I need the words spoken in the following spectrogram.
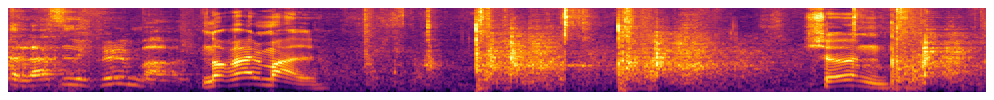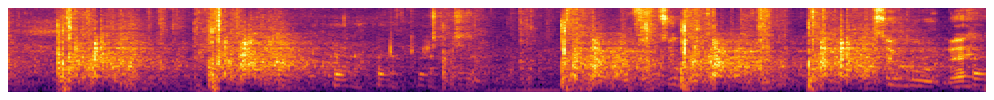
Dann lass den Film machen. Noch einmal. Schön. Zu gut, ne?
